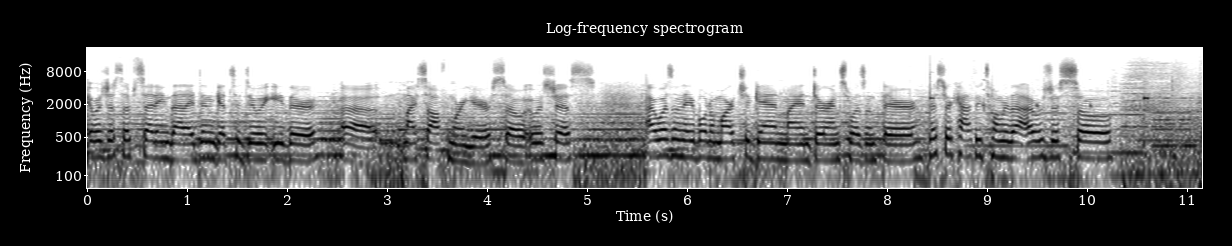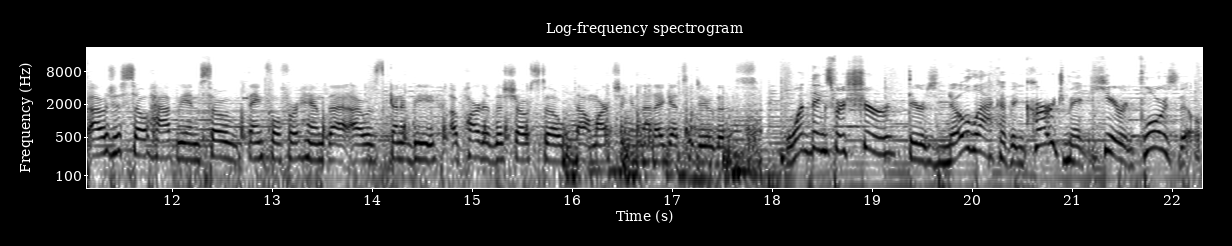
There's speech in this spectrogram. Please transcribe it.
it was just upsetting that I didn't get to do it either uh, my sophomore year. So it was just, I wasn't able to march again. My endurance wasn't there. Mr. Cathy told me that I was just so I was just so happy and so thankful for him that I was going to be a part of the show still without marching and that I get to do this. One thing's for sure, there's no lack of encouragement here in Floresville.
